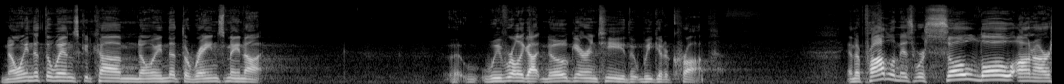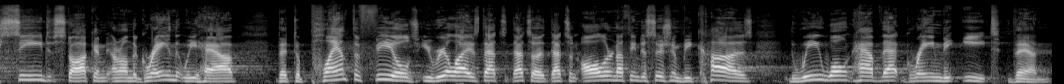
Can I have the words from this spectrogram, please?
knowing that the winds could come, knowing that the rains may not, we've really got no guarantee that we get a crop. And the problem is, we're so low on our seed stock and, and on the grain that we have that to plant the fields, you realize that's, that's, a, that's an all or nothing decision because we won't have that grain to eat then.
